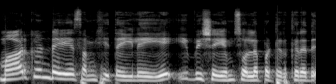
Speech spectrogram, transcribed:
மார்க்கண்டேய சம்ஹிதையிலேயே இவ்விஷயம் சொல்லப்பட்டிருக்கிறது.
